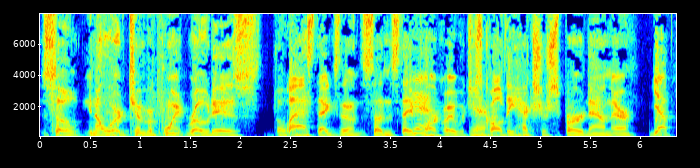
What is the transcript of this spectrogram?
So you know where Timber Point Road is, the last exit on the Southern State Yeah, Parkway, which yeah. is called the Heckscher Spur down there. Yep.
